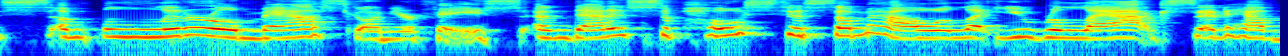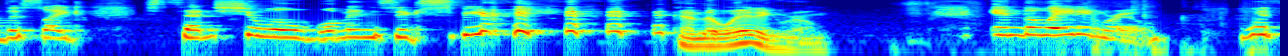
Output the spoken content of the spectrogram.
some literal mask on your face. And that is supposed to somehow let you relax and have this like sensual woman's experience. In the waiting room. In the waiting room. With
